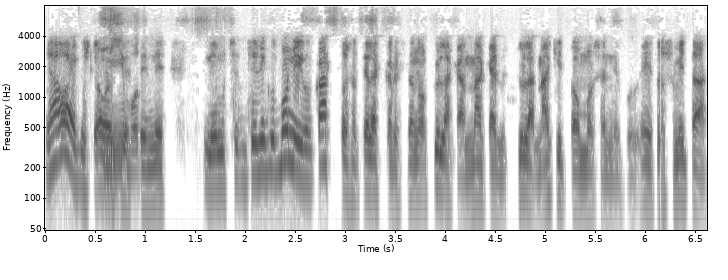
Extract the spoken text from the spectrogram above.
Ihan aikuisesti oikeasti, niin, mutta... niin, niin mutta se, se niin kuin moni, kun katsoo sitä telekkarista, no kylläkään mäkään nyt, kyllä mäkin tuommoisen, niin kuin, ei tuossa mitään.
